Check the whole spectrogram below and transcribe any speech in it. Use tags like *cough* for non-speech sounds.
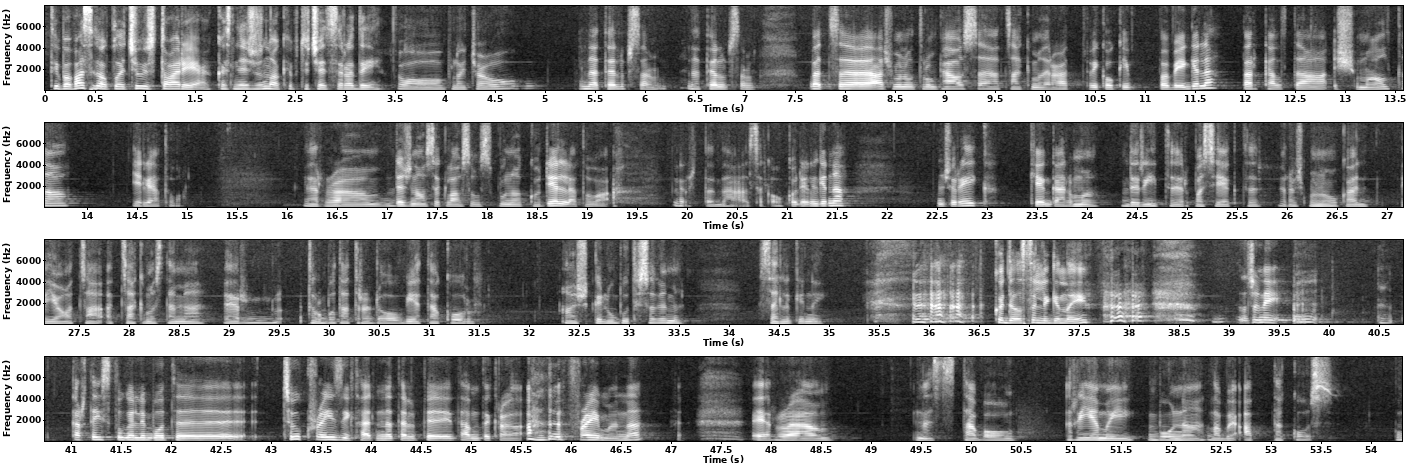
Tai papasakok plačiau istoriją, kas nežino, kaip tu čia atsiradai. O plačiau netelpsam, netelpsam. Bet uh, aš manau, trumpiausia atsakymą yra atvykau kaip pabėgėlė, perkelta iš Malta į Lietuvą. Ir um, dažniausiai klausimas būna, kodėl Lietuva. Ir tada sakau, kodėlgi ne. Žiūrėk, kiek galima daryti ir pasiekti. Ir aš manau, kad jo atsakymas tame. Ir turbūt atradau vietą, kur aš galiu būti savimi. Saliginai. *laughs* Kodėl saliginai? *laughs* Žinai, kartais tu gali būti too crazy, kad netalpi į tam tikrą *laughs* frame, ne? Ir um, nes tavo rėmai būna labai aptakus.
